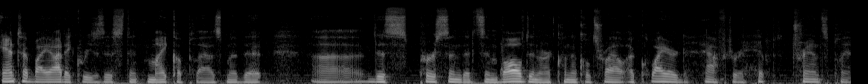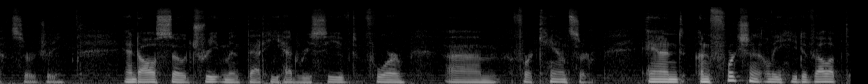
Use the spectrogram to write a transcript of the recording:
antibiotic resistant mycoplasma that uh, this person that's involved in our clinical trial acquired after a hip transplant surgery and also treatment that he had received for, um, for cancer. And unfortunately, he developed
